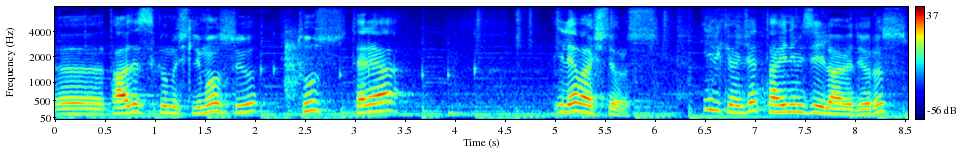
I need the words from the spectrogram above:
e, taze sıkılmış limon suyu, tuz, tereyağı ile başlıyoruz. İlk önce tahinimizi ilave ediyoruz.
